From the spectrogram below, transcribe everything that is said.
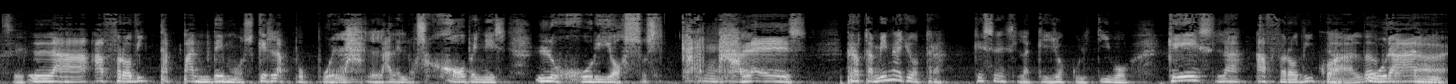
Sí. La Afrodita Pandemos, que es la popular, la de los jóvenes lujuriosos y carnales. Pero también hay otra, que esa es la que yo cultivo, que es la Afrodita. Urania.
